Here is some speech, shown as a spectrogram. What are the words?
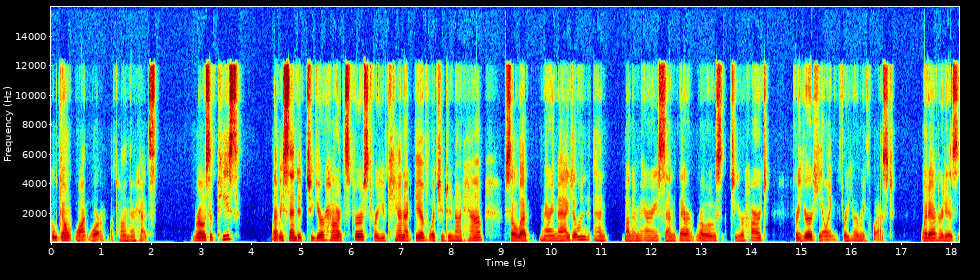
who don't want war upon their heads. Rose of peace, let me send it to your hearts first, for you cannot give what you do not have. So let Mary Magdalene and Mother Mary send their rose to your heart for your healing, for your request. Whatever it is,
